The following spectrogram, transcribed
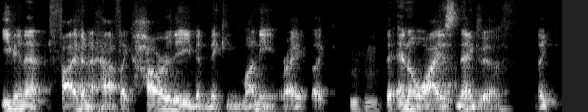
even at five and a half, like, how are they even making money? Right. Like, mm-hmm. the NOI is negative. Like,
